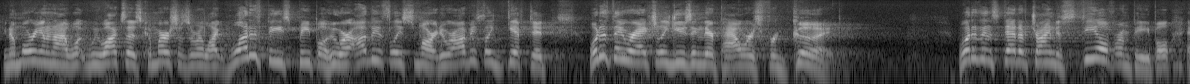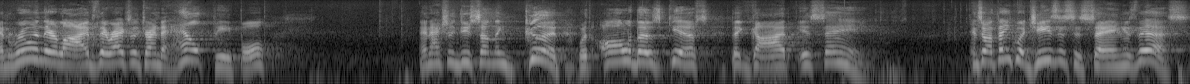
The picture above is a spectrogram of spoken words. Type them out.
You know, Morgan and I, we watch those commercials and we're like, what if these people who are obviously smart, who are obviously gifted, what if they were actually using their powers for good? What if instead of trying to steal from people and ruin their lives, they were actually trying to help people and actually do something good with all of those gifts that God is saying. And so I think what Jesus is saying is this.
